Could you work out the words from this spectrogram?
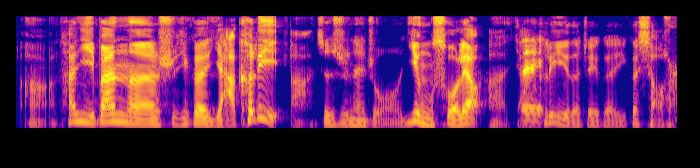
啊。它一般呢是一个亚克力啊，就是那种硬塑料啊，亚克力的这个一个小盒。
